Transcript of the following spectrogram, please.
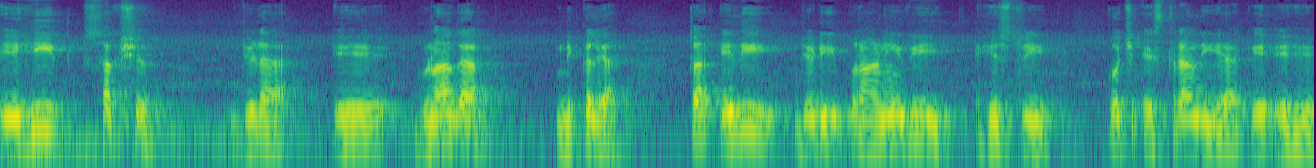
ਇਹੀ ਸ਼ਖਸ ਜਿਹੜਾ ਇਹ ਗੁਨਾਹਗਾਰ ਨਿਕਲਿਆ, ਤਾਂ ਇਹਦੀ ਜਿਹੜੀ ਪੁਰਾਣੀ ਵੀ ਹਿਸਟਰੀ ਕੁਝ ਇਸ ਤਰ੍ਹਾਂ ਦੀ ਹੈ ਕਿ ਇਹ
